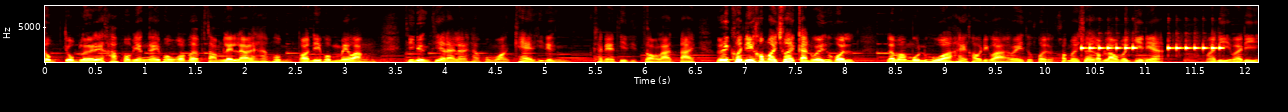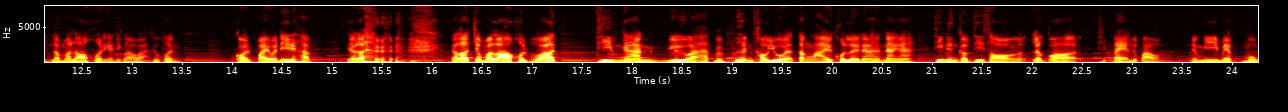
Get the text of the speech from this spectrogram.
จบจบเลยนะครับผมยังไงผมก็แบบสำเร็จแล้วนะครับผมตอนนี้ผมไม่หวังที่หนึ่งที่อะไรแล้วนะครับผมหวังแค่ที่หนึ่งคะแนนที่12ล้านตายเฮ้ยคนนี้เข้ามาช่วยกันเว้ยทุกคนเรามาหมุนหัวให้เขาดีกว่าเว้ยทุกคนเข้ามาช่วยกับเราเมื่อกี้เนี่ย มาดีมาดีเรามาล่อคนกันดีกว่าว่ะทุกคนก่อนไปวันนี้นะครับ เดี๋ยวเราเดี๋ยวเราจะมาล่อคนเพราะว่าทีมงานหรือว่าแบบเพื่อนเขาอยู่อะตั้งหลายคนเลยนะนั่นไงที่หนึ่งกับที่สองแล้วก็ที่แปดหรือเปล่า ยังมีแบบมง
